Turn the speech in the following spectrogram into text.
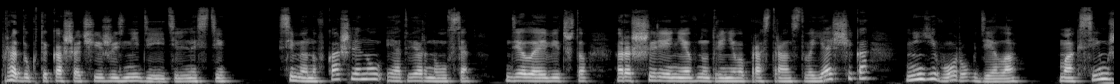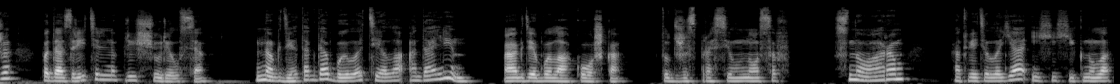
продукты кошачьей жизнедеятельности. Семенов кашлянул и отвернулся, делая вид, что расширение внутреннего пространства ящика не его рук дело. Максим же подозрительно прищурился. «Но где тогда было тело Адалин? А где была кошка?» Тут же спросил Носов. «С Нуаром», — ответила я и хихикнула.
